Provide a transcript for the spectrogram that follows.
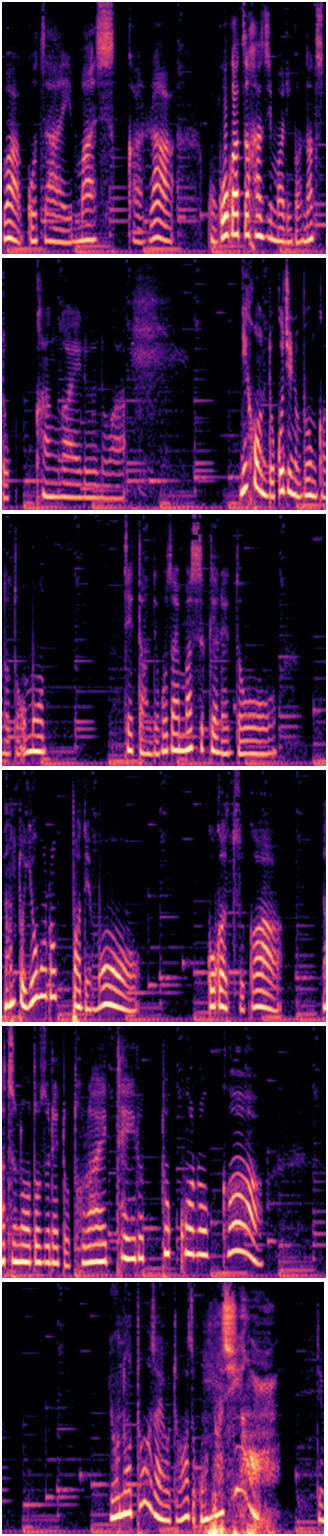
はございますから5月始まりが夏と考えるのは日本独自の文化だと思ってたんでございますけれどなんとヨーロッパでも5月が夏の訪れと捉えているところが世の東西を問わず同じやんって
